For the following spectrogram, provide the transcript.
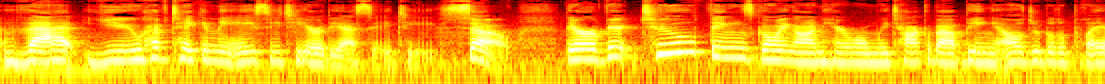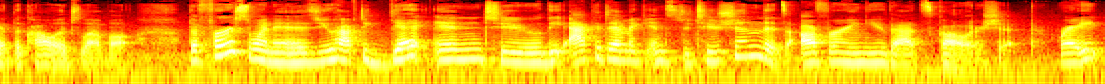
that you have taken the ACT or the SAT. So, there are two things going on here when we talk about being eligible to play at the college level. The first one is you have to get into the academic institution that's offering you that scholarship, right?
